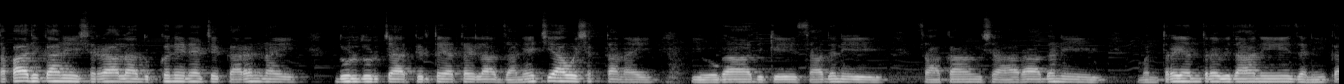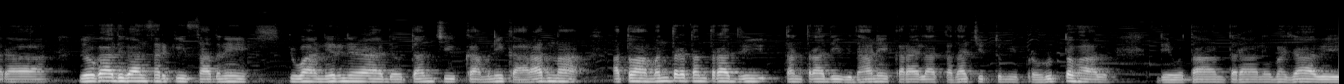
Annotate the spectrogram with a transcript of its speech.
तपाधिकाने शरीराला दुःख नेण्याचे कारण नाही दूरदूरच्या तीर्थयात्रेला जाण्याची आवश्यकता नाही. योगादिके साधने साकांक्षा आराधने मंत्रयंत्र विधाने जनी करा. योगादिकांसारखी साधने किंवा निरनिराळ्या देवतांची कामनिक आराधना अथवा मंत्रतंत्रादी तंत्रादी विधाने करायला कदाचित तुम्ही प्रवृत्त व्हाल. देवतांतरान भजावे.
